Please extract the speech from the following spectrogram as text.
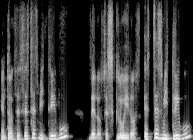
Entonces, esta es mi tribu de los excluidos. Esta es mi tribu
